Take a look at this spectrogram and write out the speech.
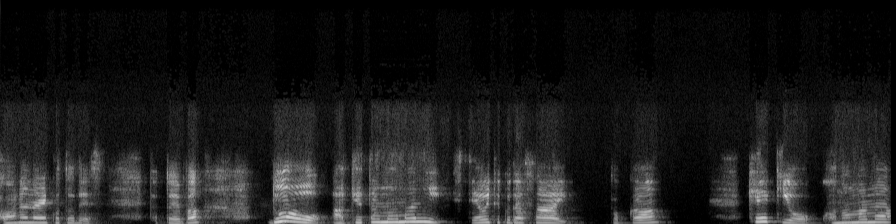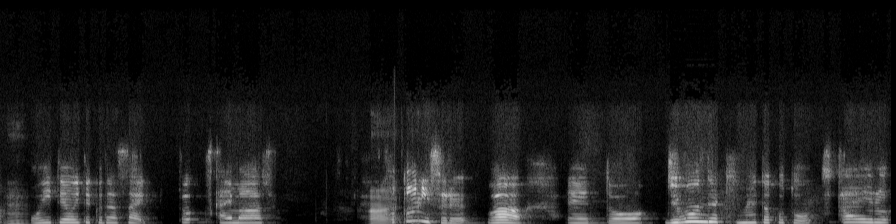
変わらないことです。例えば、ドアを開けたままにしておいてくださいとか、ケーキをこのまま置いておいてくださいと使います。はい、ことにするは、えっ、と、自分で決めたことを伝える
